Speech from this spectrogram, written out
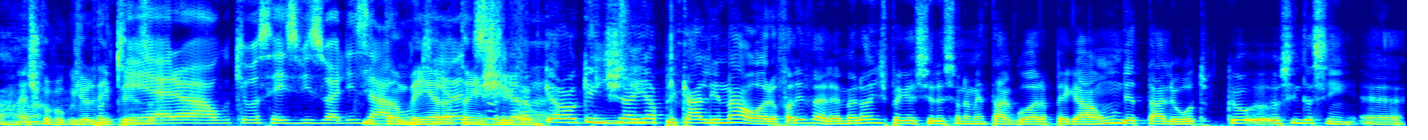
Aham. A gente comprou com o dinheiro da Porque empresa. era algo que vocês visualizavam. E também que era tangível. É porque era algo que a gente já ia aplicar ali na hora. Eu falei, velho, é melhor a gente pegar esse direcionamento agora, pegar um detalhe ou outro, porque eu, eu sinto assim, é,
